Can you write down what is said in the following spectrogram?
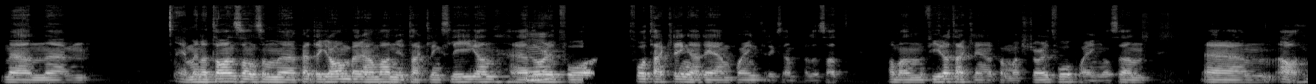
Men ehm, jag menar, ta en sån som eh, Petter Granberg, han vann ju tacklingsligan. Eh, Då är det två, två tacklingar, det är en poäng till exempel. Så att har man fyra tacklingar på en match, då är det två poäng. Och sen, ehm, ja,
